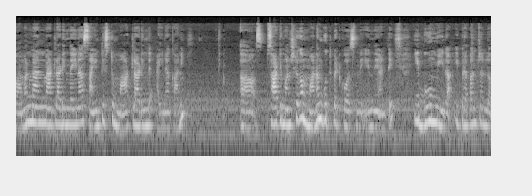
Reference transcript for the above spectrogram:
కామన్ మ్యాన్ మాట్లాడిందైనా సైంటిస్ట్ మాట్లాడింది అయినా కానీ సాటి మనుషులుగా మనం గుర్తుపెట్టుకోవాల్సింది ఏంటి అంటే ఈ భూమి మీద ఈ ప్రపంచంలో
